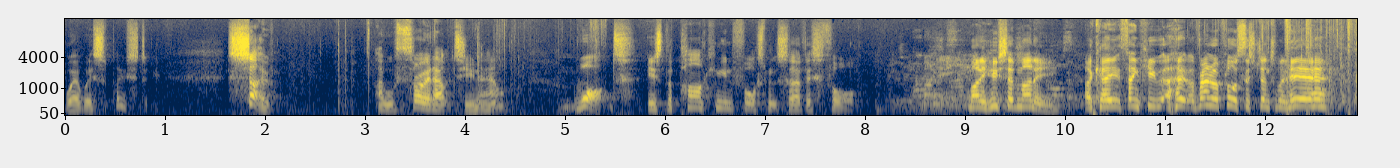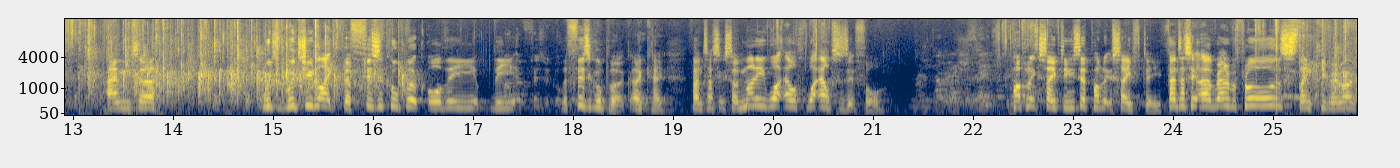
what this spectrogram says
where we're supposed to. So, I will throw it out to you now. What is the Parking Enforcement Service for? Money. Money. Who said money? Okay, thank you. a round of applause to this gentleman here. And uh, would, would you like the physical book or the, the, oh, physical. the physical book? Okay, fantastic. So money, what else, what else is it for? Public safety. Public safety. Who said public safety? Fantastic. Uh, round of applause. Thank you very much.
